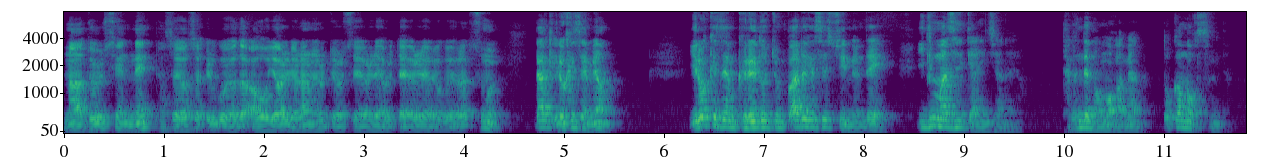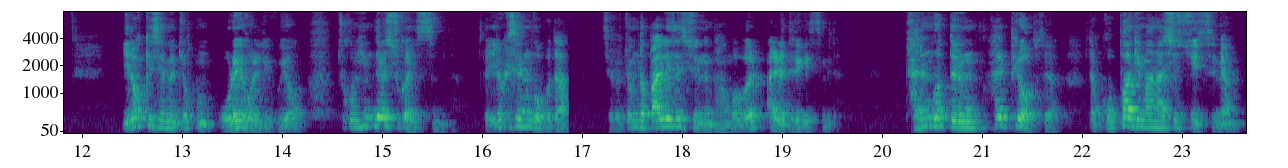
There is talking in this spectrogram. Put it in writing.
하나, 둘, 셋, 넷, 다섯, 여섯, 일곱, 여덟, 아홉, 열, 열하나, 열둘, 열세, 열네, 열다, 열네, 열일곱, 열여덟, 스물. 딱 이렇게 세면 이렇게 세면 그래도 좀 빠르게 셀 수 있는데 이 집만 셀 게 아니잖아요. 다른 데 넘어가면 또 까먹습니다. 이렇게 세면 조금 오래 걸리고요. 조금 힘들 수가 있습니다. 그러니까 이렇게 세는 것보다 제가 좀 더 빨리 셀 수 있는 방법을 알려드리겠습니다. 다른 것들은 할 필요 없어요. 일단 곱하기만 하실 수 있으면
